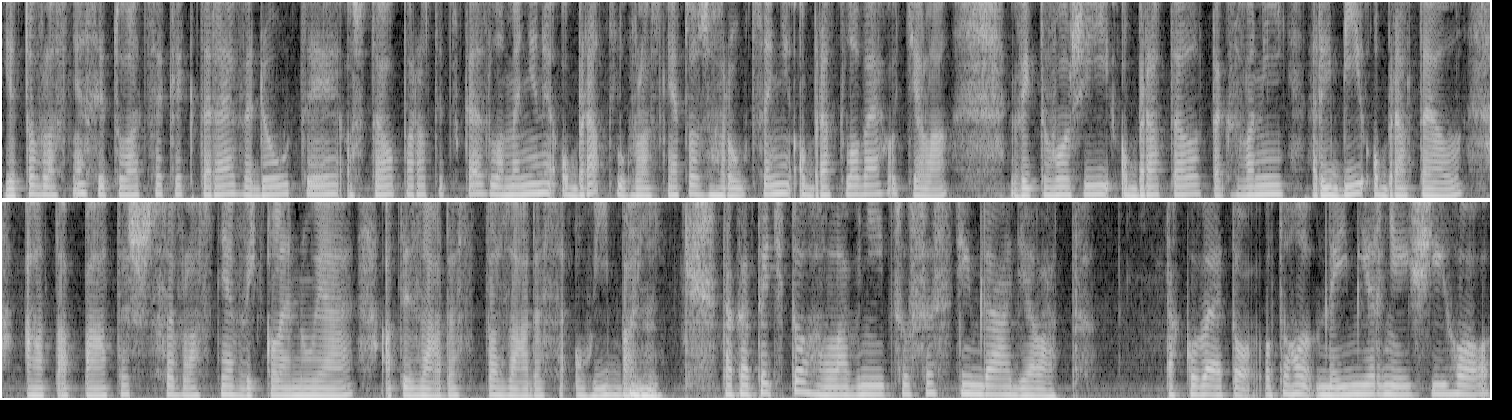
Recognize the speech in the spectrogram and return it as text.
je to vlastně situace, ke které vedou ty osteoporotické zlomeniny obratlů. Vlastně to zhroucení obratlového těla vytvoří obratel, takzvaný rybí obratel a ta páteř se vlastně vyklenuje a ty záda, ta záda se ohýbají. Hmm. Tak a teď to hlavní, co se s tím dá dělat? takové to od toho nejmírnějšího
